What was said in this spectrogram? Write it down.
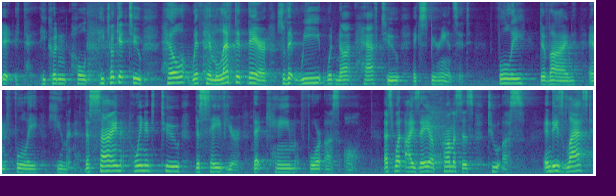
it, it he couldn't hold it. He took it to hell with him, left it there so that we would not have to experience it. Fully divine and fully human. The sign pointed to the Savior that came for us all. That's what Isaiah promises to us. In these last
